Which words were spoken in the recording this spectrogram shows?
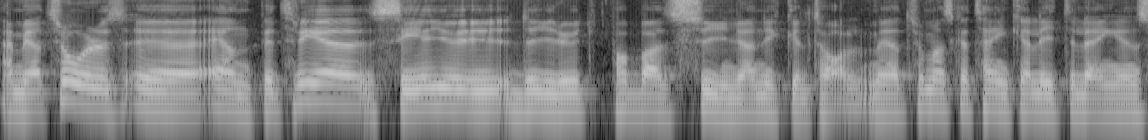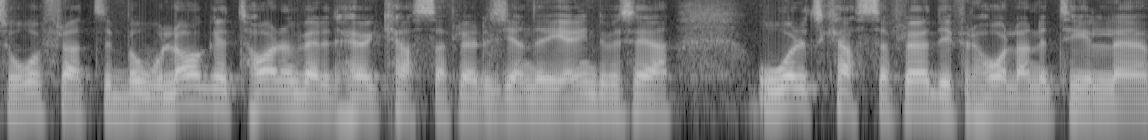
Jag tror eh, NP3 ser ju dyr ut på bara synliga nyckeltal. Men jag tror man ska tänka lite längre än så. för att Bolaget har en väldigt hög kassaflödesgenerering. Det vill säga, årets kassaflöde i förhållande till eh,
